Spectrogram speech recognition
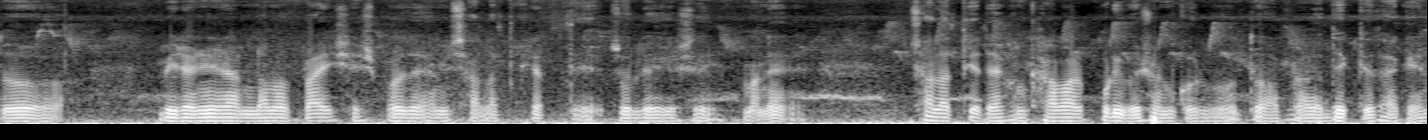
তো বিরিয়ানি রান্না আমার প্রায় শেষ পর্যায়ে আমি সালাদ কাটতে চলে গেছি মানে সালাদ খেতে এখন খাবার পরিবেশন করব, তো আপনারা দেখতে থাকেন।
